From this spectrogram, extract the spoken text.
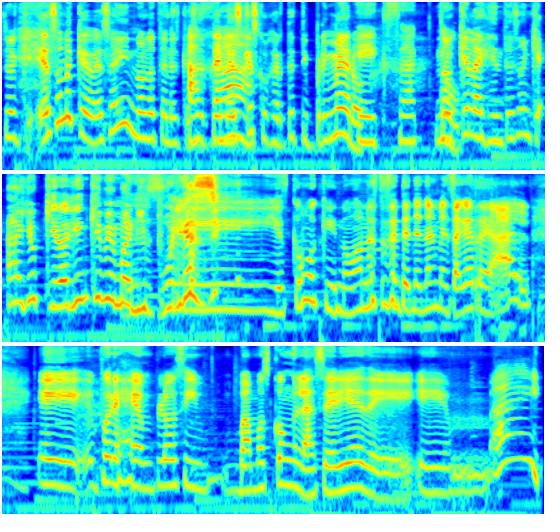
O sea, que eso lo que ves ahí no lo tienes que hacer, Ajá. tenés que escogerte a ti primero. Exacto. No que la gente sean que, ah, yo quiero a alguien que me manipule así. Y es como que no, no estás entendiendo el mensaje real. Eh, por ejemplo, si vamos con la serie de. em, ay,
